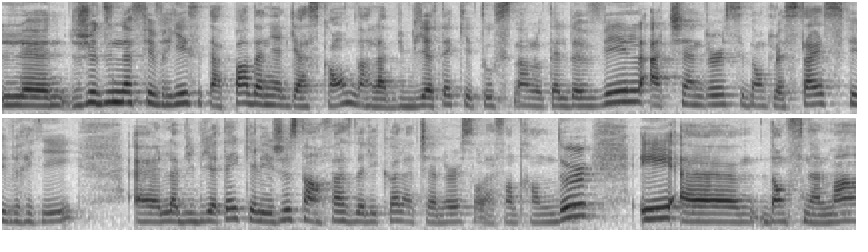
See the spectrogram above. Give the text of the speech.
Le jeudi 9 février, c'est à Port-Daniel Gascon, dans la bibliothèque qui est aussi dans l'hôtel de ville. À Chandler, c'est donc le 16 février. Euh, la bibliothèque, elle est juste en face de l'école à Chandler sur la 132. Et euh, donc finalement,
